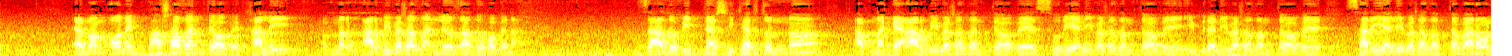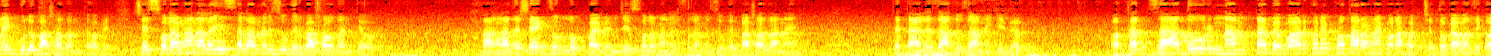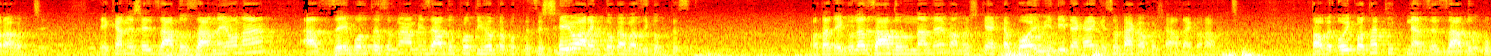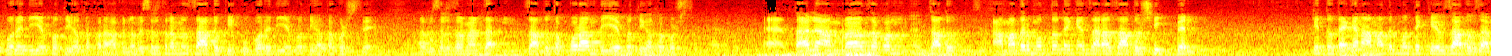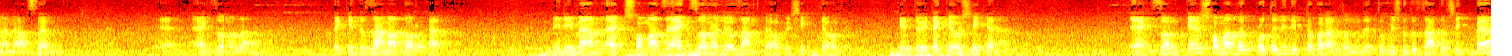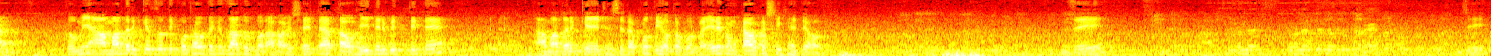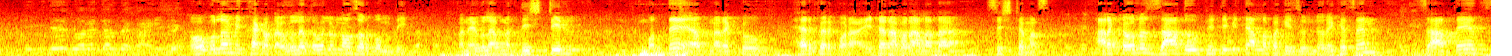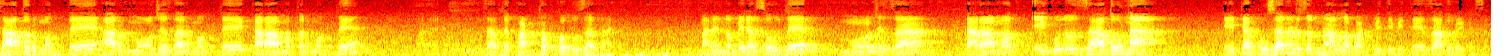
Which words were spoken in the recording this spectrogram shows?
এবং অনেক ভাষা জানতে হবে। খালি আপনার আরবি ভাষা জানলেও জাদু হবে না। জাদুবিদ্যা শিখার জন্য আপনাকে আরবি ভাষা জানতে হবে, সুরিয়ানি ভাষা জানতে হবে, ইব্রানি ভাষা জানতে হবে, সারিয়ালি ভাষা জানতে হবে, আর অনেকগুলো ভাষা জানতে হবে। সে সোলামান আলাহ ইসলামের যুগের ভাষাও জানতে হবে। বাংলাদেশে একজন লোক পাইবেন যে সোলামান ইসলামের যুগের ভাষা জানে। তাহলে জাদু জানে কীভাবে? অর্থাৎ জাদুর নামটা ব্যবহার করে প্রতারণা করা হচ্ছে, ধোকাবাজি করা হচ্ছে। এখানে সে জাদু জানেও না আর যে বলতেছে না, আমি জাদু প্রতিহত করতেছে, সেও আরেক ধোকাবাজি করতেছে। অর্থাৎ এগুলা জাদুর নামে মানুষকে একটা ভয়ভীতি দেখায়, কিছু টাকা পয়সা আদায় করা হচ্ছে। তবে ওই কথা ঠিক না যে জাদু কুপরে দিয়ে প্রতিহত করা হবে। নবিসামের জাদু কি কুপরে দিয়ে প্রতিহত করছে? নবিসামের জাদু তো কোরআন দিয়ে প্রতিহত করছে। হ্যাঁ তাহলে আমরা যখন জাদু, আমাদের মধ্য থেকে যারা জাদু শিখবেন, কিন্তু দেখেন আমাদের মধ্যে কেউ জাদু জানেন আছেন? একজনও জানে না কিন্তু জানা দরকার। মিনিমাম এক সমাজে একজন হলেও জানতে হবে, শিখতে হবে। কিন্তু এটা কেউ শেখে না। একজনকে সমাজের প্রতিনিধিত্ব করার জন্য যে তুমি শুধু জাদু শিখবে, তুমি আমাদেরকে যদি কোথাও থেকে জাদু করা হয়, সেটা তাও হিদের ভিত্তিতে আমাদেরকে এটা সেটা প্রতিহত করবে। এরকম কাউকে শিখাইতে হবে। যে জি। ওগুলো মিথ্যা কথা, ওগুলো তো হলো নজরবন্দি। মানে এগুলো আপনার দৃষ্টির মধ্যে আপনার একটু হেরফের করা, এটার আবার আলাদা সিস্টেম আছে। আরেকটা হলো জাদু, পৃথিবীতে আল্লাপাকে এই জন্য রেখেছেন যাতে জাদুর মধ্যে আর মজেদার মধ্যে, কারামতের মধ্যে যাতে পার্থক্য বোঝা যায়। মানে নবিরাসুলদের মজেজা, কারামত, এগুলো জাদু না। এটা বোঝানোর জন্য আল্লাপাক পৃথিবীতে জাদু রেখেছেন।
